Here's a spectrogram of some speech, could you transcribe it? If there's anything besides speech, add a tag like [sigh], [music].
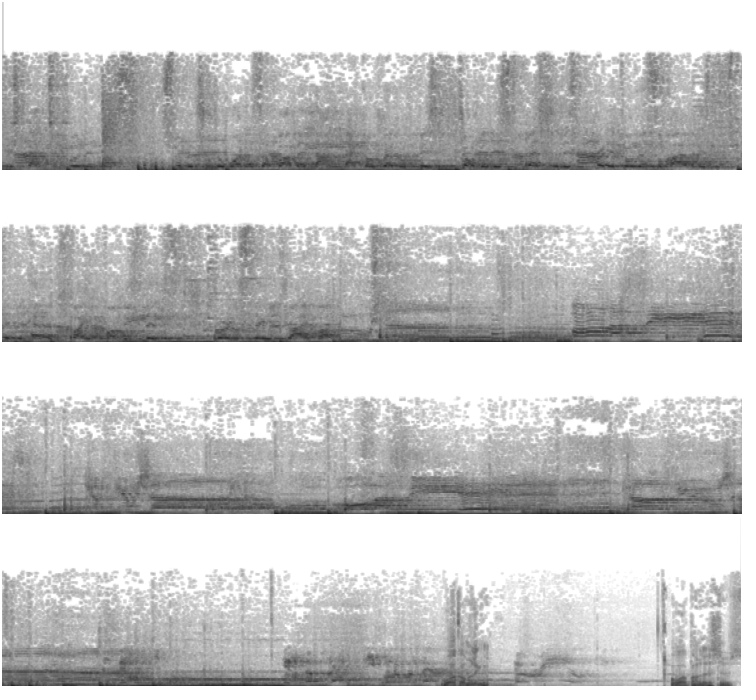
in the scanty wilderness. Swimming through the waters of Babylon like a rebel fish. Journalist, specialist, predator and survivalist. Spitting heaven's fire from his lips. Burning slave driver. Welcome, welcome, listeners, to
